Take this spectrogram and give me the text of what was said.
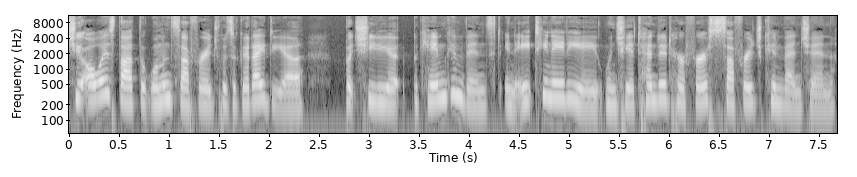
She always thought that woman suffrage was a good idea, but she became convinced in 1888 when she attended her first suffrage convention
